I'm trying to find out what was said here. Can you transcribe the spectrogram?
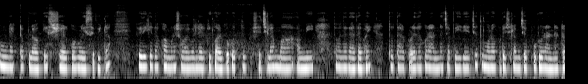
অন্য একটা ব্লগে শেয়ার করব রেসিপিটা তো এদিকে দেখো আমরা সবাই মিলে আর কি গল্প করতে বসেছিলাম। মা, আমি, তোমাদের দাদা ভাই তো তারপরে দেখো রান্না চাপিয়ে দিয়েছে। তো মনে করেছিলাম যে পুরো রান্নাটা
